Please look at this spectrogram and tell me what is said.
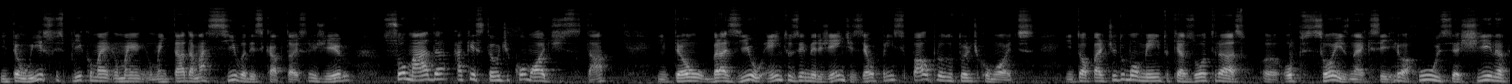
Então, isso explica uma, uma, uma entrada massiva desse capital estrangeiro, somada à questão de commodities, tá? Então, o Brasil, entre os emergentes, é o principal produtor de commodities. Então, a partir do momento que as outras uh, opções, né, que seriam a Rússia, a China,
